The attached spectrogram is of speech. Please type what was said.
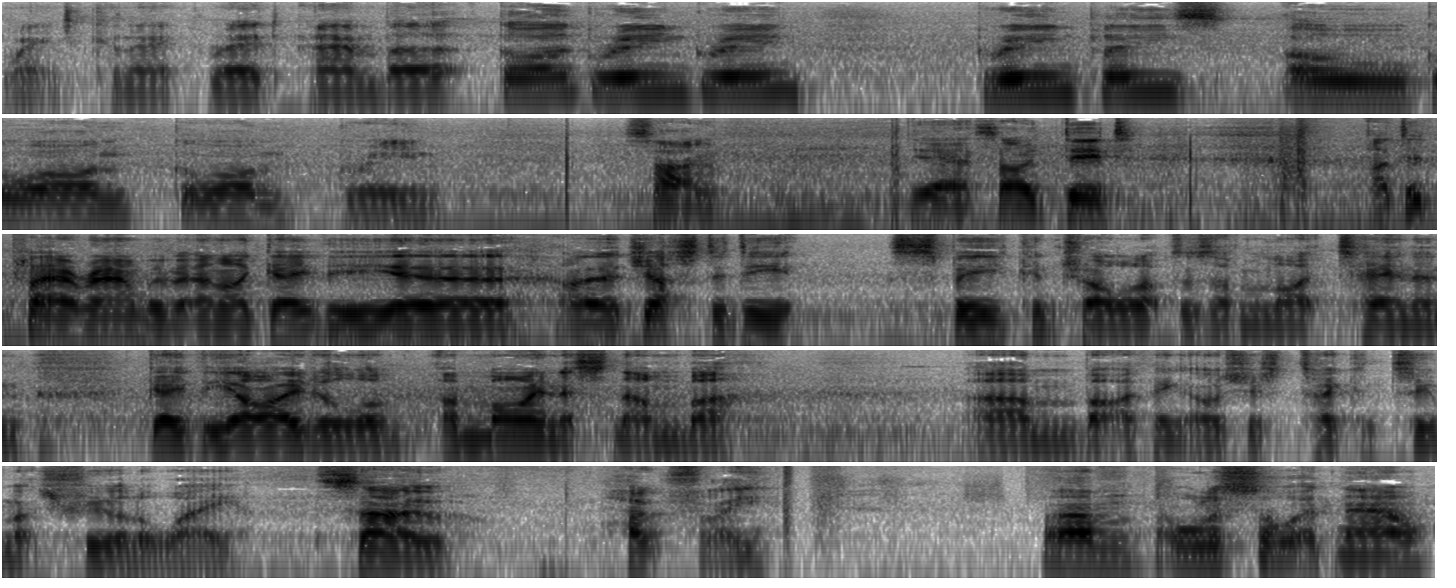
waiting to connect. Red, amber, go on, green, green, green, please. Oh, go on, go on, green. So, yeah, so I did, I did play around with it, and I gave the, uh, I adjusted the speed control up to something like 10, and gave the idle a, a minus number. Um, but I think I was just taking too much fuel away. So, hopefully, um, all is sorted now.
